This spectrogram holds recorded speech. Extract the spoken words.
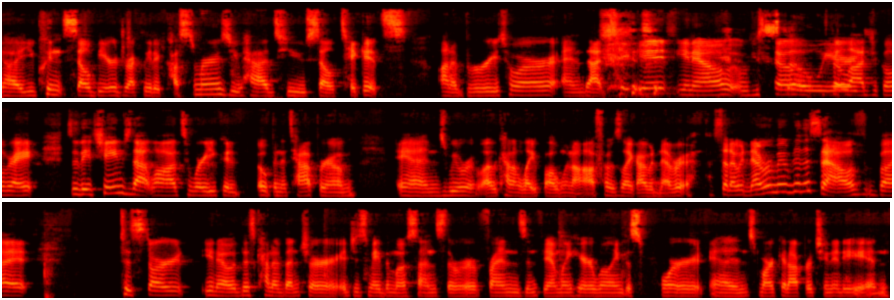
uh, you couldn't sell beer directly to customers. You had to sell tickets on a brewery tour, and that ticket, you know, it was so, so, so logical, right? So they changed that law to where you could open a tap room. And we were uh, kind of light bulb went off. I was like, I would never, I said I would never move to the South, but to start, you know, this kind of venture, it just made the most sense. There were friends and family here willing to support and market opportunity. And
